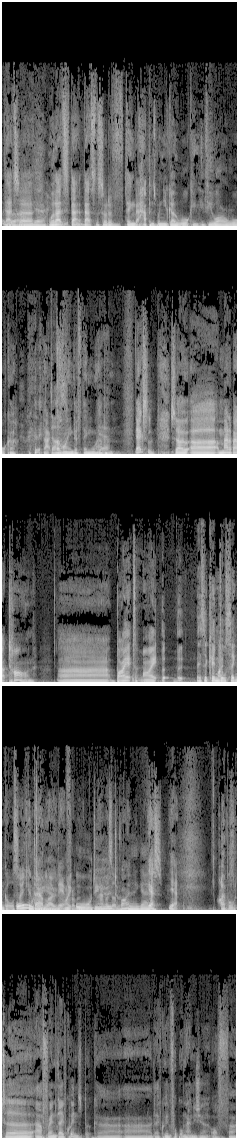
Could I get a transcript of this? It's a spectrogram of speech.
that's Well, uh, yeah. well, that's that. That's the sort of thing that happens when you go walking. If you are a walker, that does. kind of thing will Yeah. happen. Excellent. So, uh, a man about Tarn. Uh, buy it. I uh, uh, It's a Kindle I single, so you can download you. it I from order you Amazon. to buy it. There you go. Yes, Yeah, I bought uh, our friend Dave Quinn's book, uh, uh, Dave Quinn, Football Manager, off uh,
